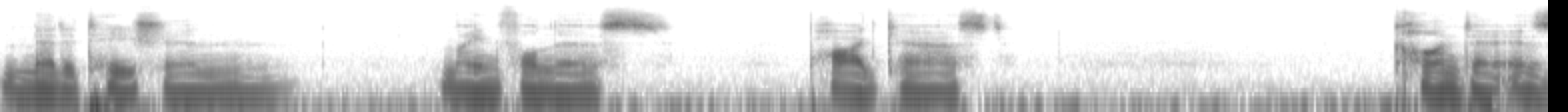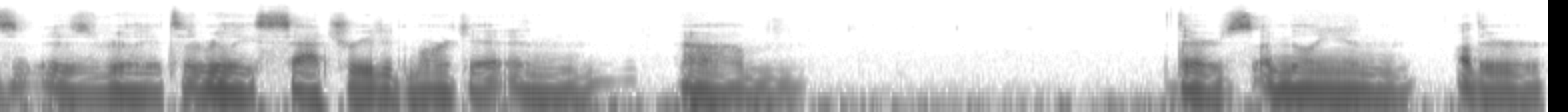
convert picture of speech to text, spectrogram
meditation, mindfulness, podcast content is is really it's a really saturated market and um, there's a million other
